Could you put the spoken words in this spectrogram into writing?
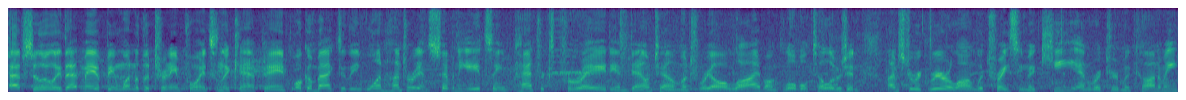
Absolutely. That may have been one of the turning points in the campaign. Welcome back to the 178th St. Patrick's Parade in downtown Montreal, live on Global Television. I'm Stuart Greer along with Tracy McKee and Richard McConomy.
